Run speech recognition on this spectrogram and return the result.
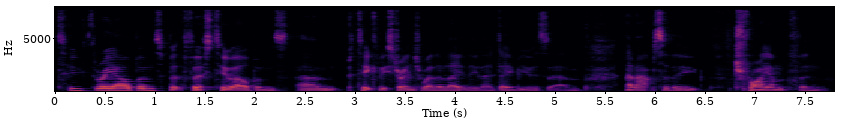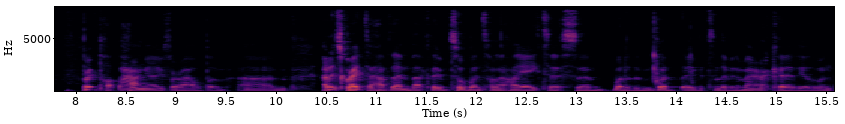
two, three albums, but the first two albums, um, particularly "Strange Weather Lately," their debut is um, an absolute triumphant Britpop hangover album, um, and it's great to have them back. They sort of went on a hiatus. Um, one of them went over to live in America. The other one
